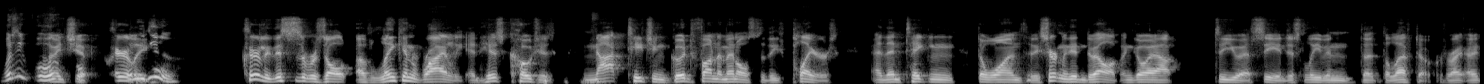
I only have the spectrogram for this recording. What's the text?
what do you what, I mean, Chip, clearly do you do? Clearly this is a result of Lincoln Riley and his coaches not teaching good fundamentals to these players and then taking the ones that he certainly didn't develop and going out to USC and just leaving the, the leftovers, right? I,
